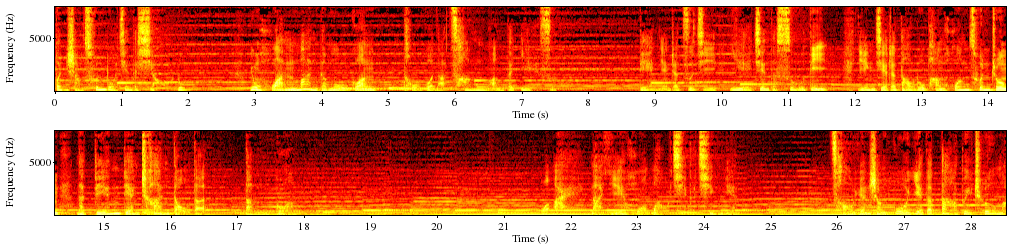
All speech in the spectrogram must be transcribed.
奔上村落间的小路，用缓慢的目光。透过那苍茫的夜色，惦念着自己夜间的宿地，迎接着道路旁荒村中那点点颤抖的灯光。我爱那野火冒起的青烟，草原上过夜的大队车马，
